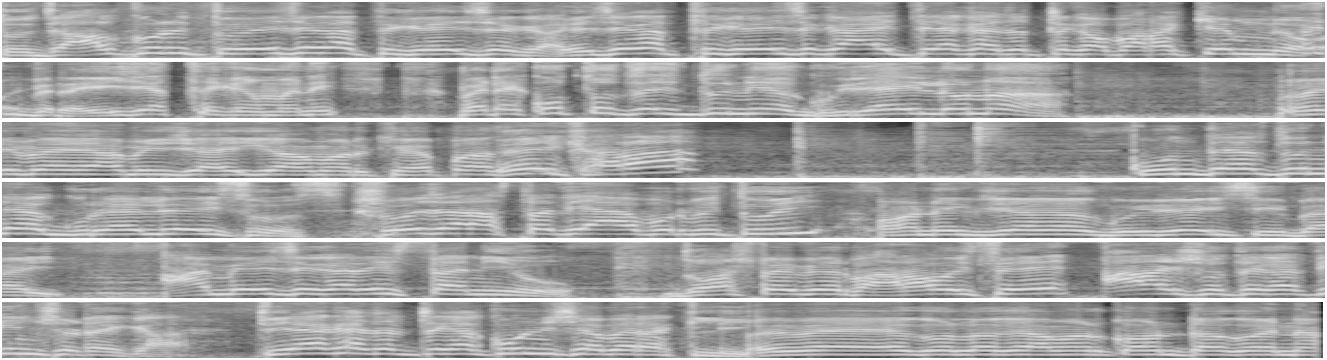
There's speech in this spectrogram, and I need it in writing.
তো জাল করি তো এই জায়গা থেকে এই জায়গা। এই জায়গা থেকে এই জায়গা আইতে এক হাজার টাকা ভাড়া কেমনে এই জায়গা থেকে মানে বেটা কত দেশ দুনিয়া ঘুরে আইলো না? ওই ভাই আমি যাইগা আমার খেপা এই খারা কোন দেশ দুনিয়া ঘুরাইলি আইসোস সোজা রাস্তা দিয়ে আয় পড়বি তুই। অনেক জায়গা ঘুরে আইছি ভাই। আমি এই জায়গার স্থানীয়। দশ পাইপের ভাড়া হইছে আড়াইশো থেকে তিনশো টাকা। তুই এক হাজার টাকা কোন হিসাবে রাখলি? ওই ভাই এগুলোকে আমার কন্টাক্ট হয় না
